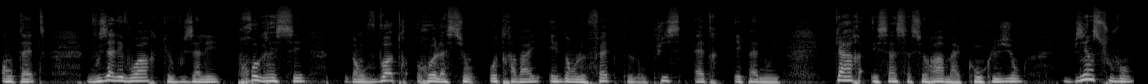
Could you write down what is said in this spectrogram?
en tête, vous allez voir que vous allez progresser dans votre relation au travail et dans le fait que l'on puisse être épanoui. Car, et ça, ça sera ma conclusion, bien souvent,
